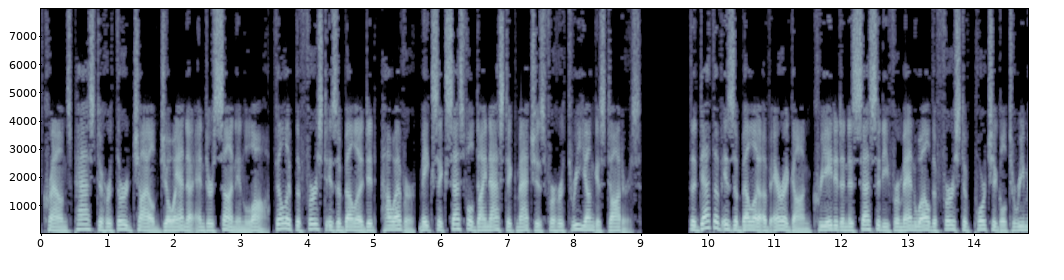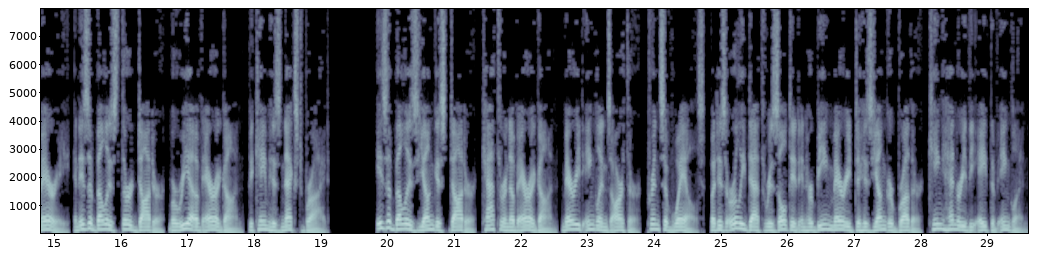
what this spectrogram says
crowns passed to her third child Joanna and her son-in-law, Philip I. Isabella did, however, make successful dynastic matches for her three youngest daughters. The death of Isabella of Aragon created a necessity for Manuel I of Portugal to remarry, and Isabella's third daughter, Maria of Aragon, became his next bride. Isabella's youngest daughter, Catherine of Aragon, married England's Arthur, Prince of Wales, but his early death resulted in her being married to his younger brother, King Henry VIII of England.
